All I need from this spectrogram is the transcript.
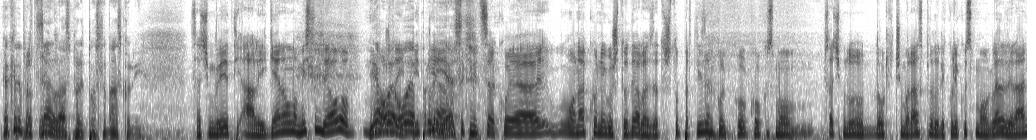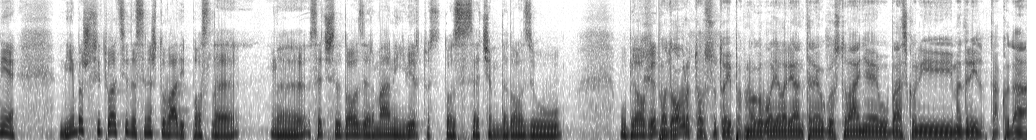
Kakav je Partizan raspored posle Baskonije? Sad ćemo vidjeti, ali generalno mislim da je ovo ja, možda ovo, ovo je i bitnija utakmica koja onako nego što deluje, zato što Partizan koliko, koliko smo, sad ćemo da, uključimo raspored ili koliko smo gledali ranije, nije baš u situaciji da se nešto vadi posle, uh, seća se da dolaze Armani i Virtus, to se sećam da dolaze u u Beograd. Pa dobro, to su to ipak mnogo bolje varijante nego gostovanje u Baskoni i Madridu, tako da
